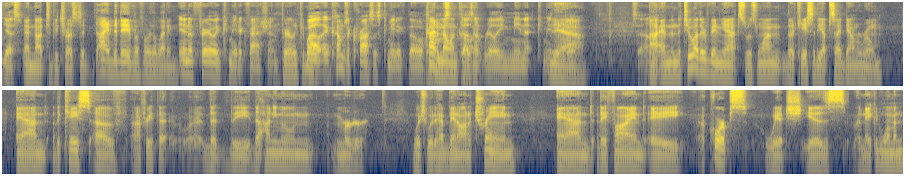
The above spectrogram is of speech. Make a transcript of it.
Yes. and not to be trusted. Died the day before the wedding. In a fairly comedic fashion. Fairly comedic. Well, it comes across as comedic though. Kinda Holmes melancholic. Doesn't really mean it comedically. yeah. So Uh, and then the two other vignettes was one the case of the upside down room, and the case of I forget the the the the honeymoon murder, which would have been on a train, and they find a a corpse which is a naked woman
